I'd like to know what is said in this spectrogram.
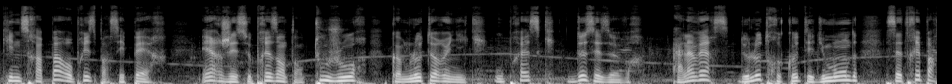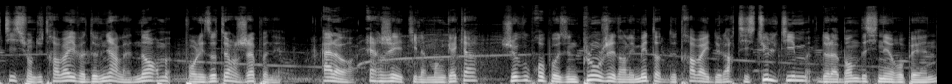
qui ne sera pas reprise par ses pairs, Hergé se présentant toujours comme l'auteur unique, ou presque, de ses œuvres. A l'inverse, de l'autre côté du monde, cette répartition du travail va devenir la norme pour les auteurs japonais. Alors, Hergé est-il un mangaka? Je vous propose une plongée dans les méthodes de travail de l'artiste ultime de la bande dessinée européenne,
